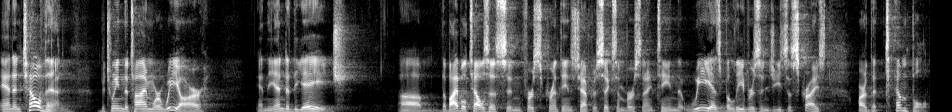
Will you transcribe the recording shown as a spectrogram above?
And until then, between the time where we are and the end of the age, um, the Bible tells us in 1 Corinthians chapter 6 and verse 19 that we as believers in Jesus Christ are the temple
